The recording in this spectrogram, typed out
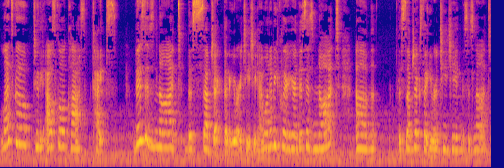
let's go to the OutSchool class types. This is not the subject that you are teaching. I wanna be clear here. This is not um, the subjects that you are teaching. This is not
